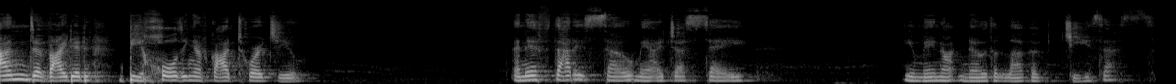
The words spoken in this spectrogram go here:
undivided beholding of God towards you. And if that is so, may I just say, you may not know the love of Jesus.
